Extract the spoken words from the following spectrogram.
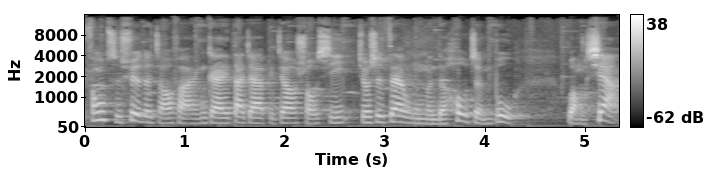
风池穴的找法应该大家比较熟悉，就是在我们的后枕部往下，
